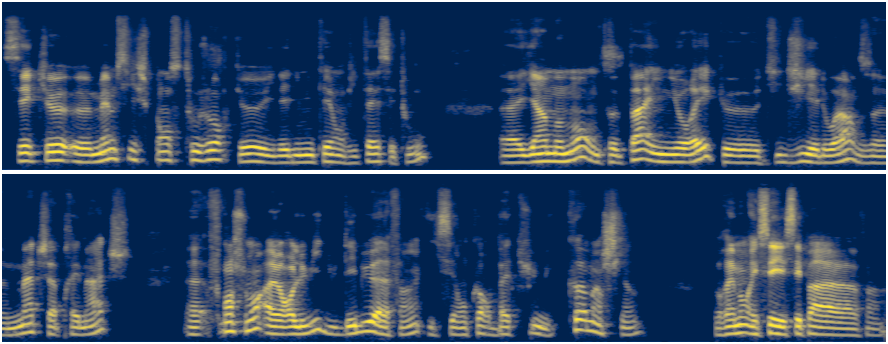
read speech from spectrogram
C'est que euh, même si je pense toujours qu'il est limité en vitesse et tout, euh, il y a un moment, on ne peut pas ignorer que TJ Edwards, euh, match après match, euh, franchement, alors lui, du début à la fin, il s'est encore battu, mais comme un chien. Vraiment, et c'est c'est pas. Enfin,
